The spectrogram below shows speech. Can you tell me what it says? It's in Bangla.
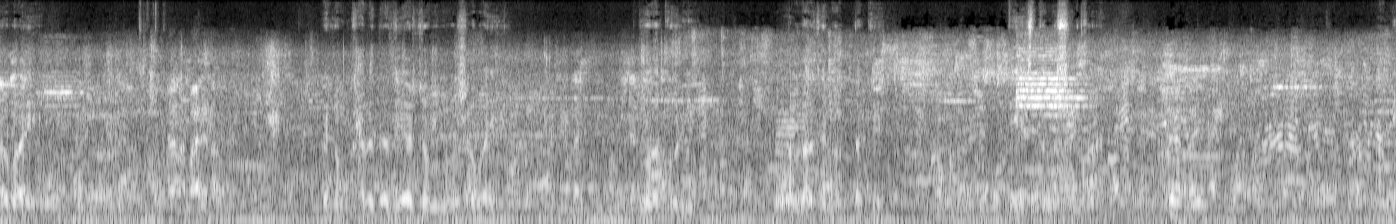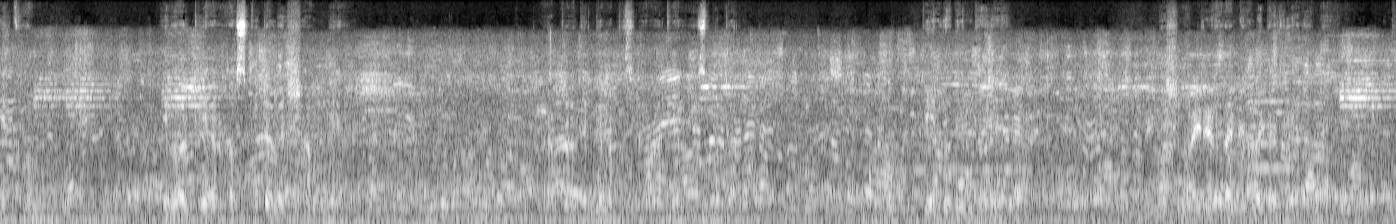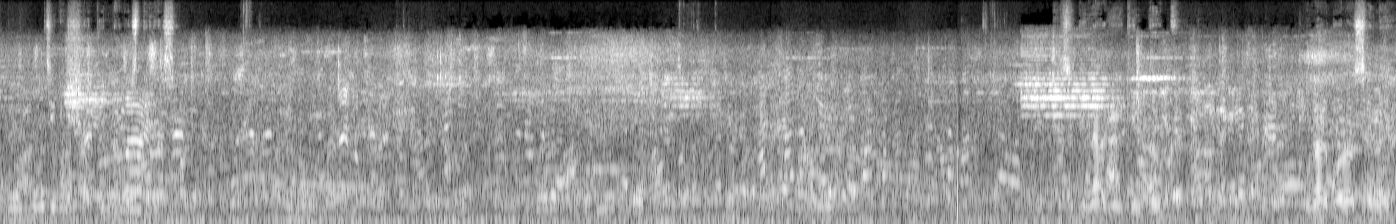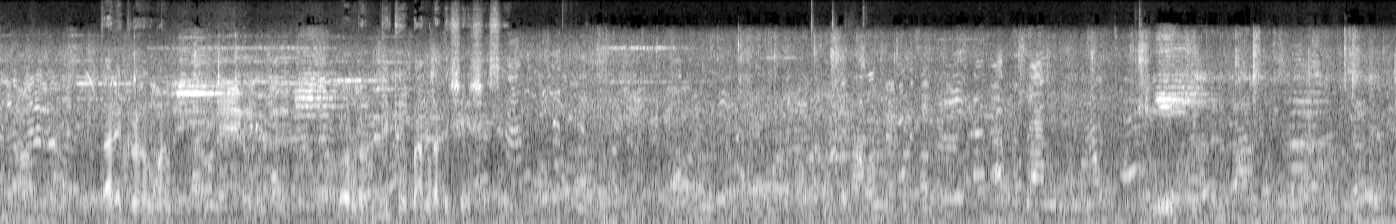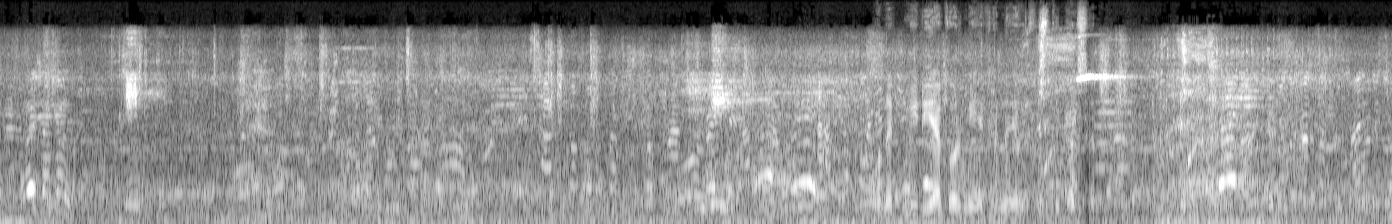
সবাই বেগম খালেদা জিয়ার জন্য সবাই দোয়া করি। আল্লাহ যেন তাকে আমি এখন এবার কেয়ার হসপিটালের সামনে? আপনারা দেখতে পাচ্ছেন এবার কেয়ার হসপিটাল। দীর্ঘদিন ধরে চিকিৎসাধীন অবস্থায় আগেই কিন্তু ওনার বড় ছেলে তারেক রহমান লন্ডন থেকে বাংলাদেশে এসেছেন। অনেক মিডিয়া কর্মী এখানে উপস্থিত আছেন।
